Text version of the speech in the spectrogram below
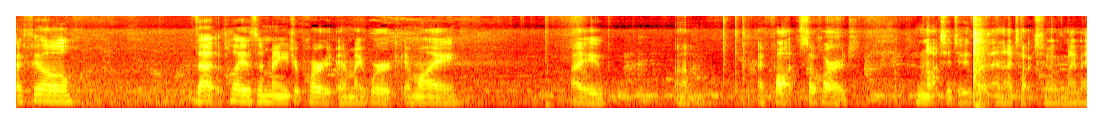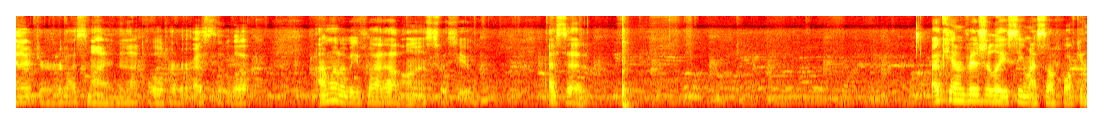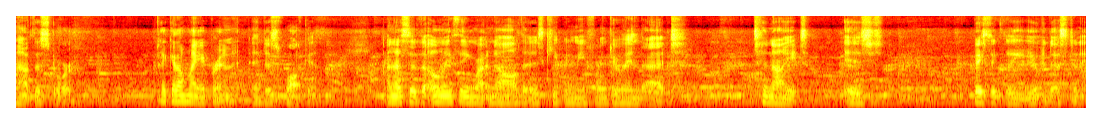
I feel that plays a major part in my work and why I um, I fought so hard not to do that. And I talked to my manager last night and I told her, I said, look, I'm going to be flat out honest with you. I said, I can visually see myself walking out this door, taking off my apron and just walking. And I said the only thing right now that is keeping me from doing that tonight is basically you and Destiny.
